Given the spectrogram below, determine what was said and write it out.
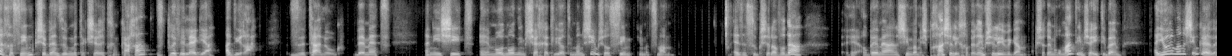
ביחסים כשבן זוג מתקשר איתכם ככה, זו פריבילגיה אדירה. זה תענוג, באמת. אני אישית אה, מאוד מאוד נמשכת להיות עם אנשים שעושים עם עצמם איזה סוג של עבודה. אה, הרבה מהאנשים במשפחה שלי, חברים שלי וגם קשרים רומנטיים שהייתי בהם, היו עם אנשים כאלה,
